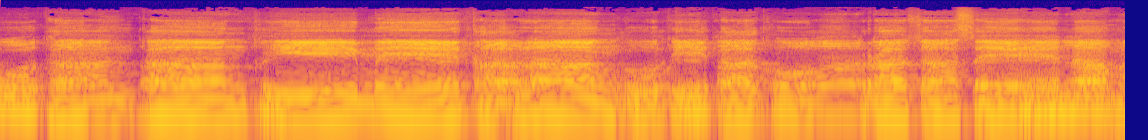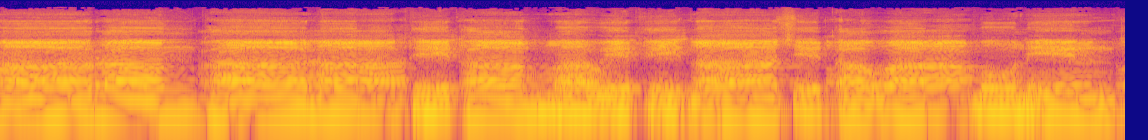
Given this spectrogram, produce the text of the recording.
วุทันตังคีเมฆลัง ทิตาโคราชเสนมารังคานาทิธรรมวิธินาชิตวามุนินโท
